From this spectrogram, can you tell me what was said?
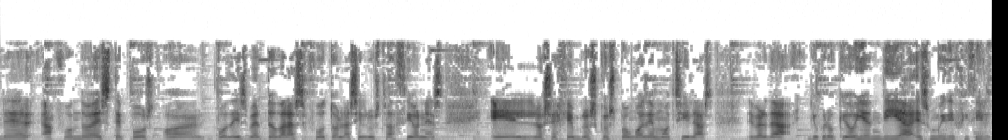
leer a fondo este post, podéis ver todas las fotos, las ilustraciones, eh, los ejemplos que os pongo de mochilas. De verdad, yo creo que hoy en día es muy difícil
